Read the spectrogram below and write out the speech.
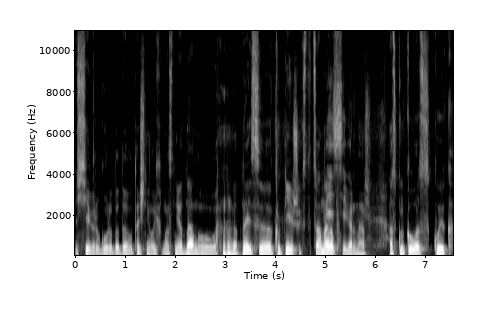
С севера города, да, уточнил. Их у нас не одна, но одна из э, крупнейших стационаров. Весь север наш. А сколько у вас коек?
